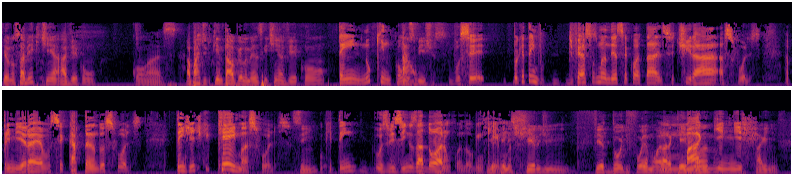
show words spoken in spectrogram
eu não sabia que tinha a ver com, com as. A partir do quintal, pelo menos, que tinha a ver com. Tem no quintal. Com os bichos. Você. Porque tem diversas maneiras de você cortar, de você tirar as folhas. A primeira é você catando as folhas. Tem gente que queima as folhas. Sim. O que tem. Os vizinhos adoram quando alguém e queima. aquele cheiro de fedor de folha molhada queimando. Magnífico. Magnífico.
